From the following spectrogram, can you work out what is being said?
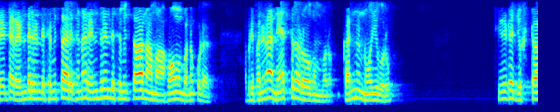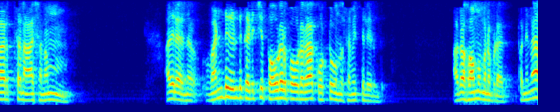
ரெண்டு ரெண்டு ரெண்டு செமித்தா இருக்குன்னா ரெண்டு ரெண்டு செமித்தா நாம் ஹோமம் பண்ணக்கூடாது. அப்படி பண்ணினா நேத்திர ரோகம் வரும். கண்ணு நோய் வரும். கீட ஜுஷ்டார்த்த நாசனம் அதில் அந்த வண்டு இண்டு கடித்து பவுடர் பவுடராக கொட்டும் அந்த சமயத்தில் இருந்து அதை ஹோமம் பண்ணக்கூடாது. பண்ணினா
